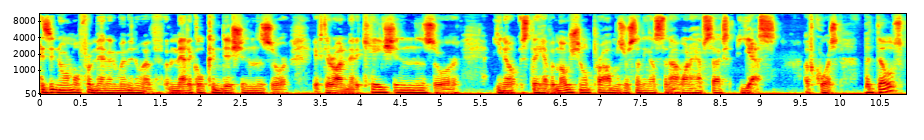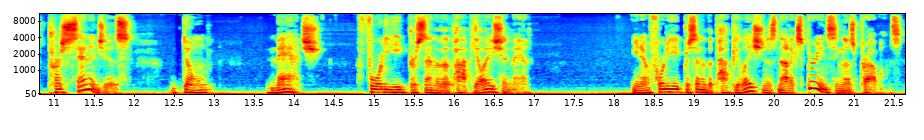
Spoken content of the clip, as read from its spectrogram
Is it normal for men and women who have medical conditions or if they're on medications or, you know, they have emotional problems or something else to not want to have sex? Yes, of course. But those percentages don't match 48% of the population, man. You know, 48% of the population is not experiencing those problems.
